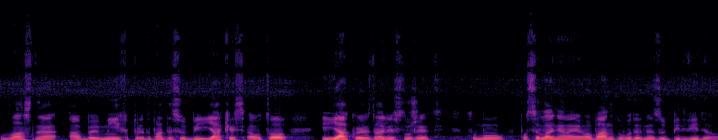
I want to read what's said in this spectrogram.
власне, аби міг придбати собі якесь авто і якось далі служити. Тому посилання на його банку буде внизу під відео.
